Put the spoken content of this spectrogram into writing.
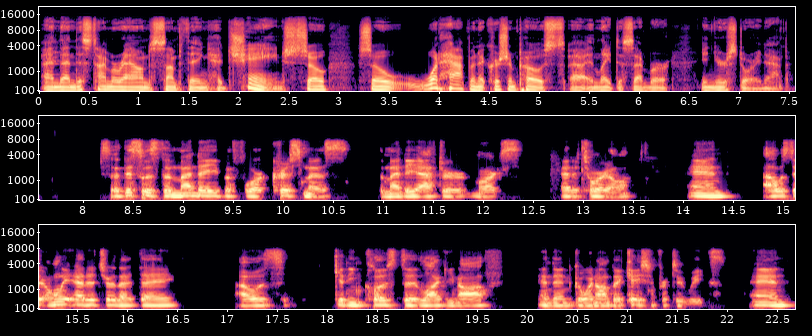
and then this time around something had changed. So, so what happened at Christian Post uh, in late December in your story, Napp? So this was the Monday before Christmas, the Monday after Mark's editorial. And I was the only editor that day. I was getting close to logging off and then going on vacation for two weeks. And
